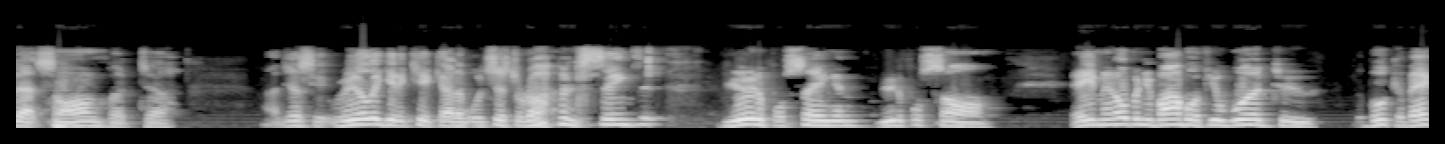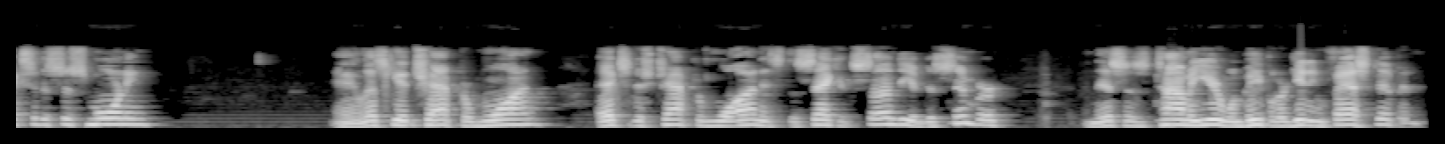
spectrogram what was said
enjoy that song, but uh, I just really get a kick out of it when Sister Robin sings it. Beautiful singing, beautiful song. Amen. Open your Bible, if you would, to the book of Exodus this morning. And let's get chapter 1. Exodus chapter 1. It's the second Sunday of December. And this is a time of year when people are getting festive and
